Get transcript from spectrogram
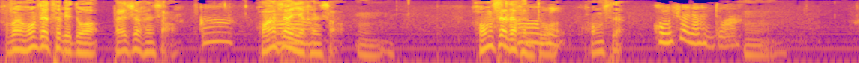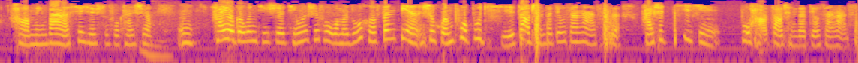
粉红色特别多，白色很少，哦黄色也很少，嗯，红色的很多，哦红色，红色的很多啊。嗯，好，明白了，谢谢师傅开示。嗯，还有个问题是，请问师傅，我们如何分辨是魂魄不齐造成的丢三落四，还是记性不好造成的丢三落四？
